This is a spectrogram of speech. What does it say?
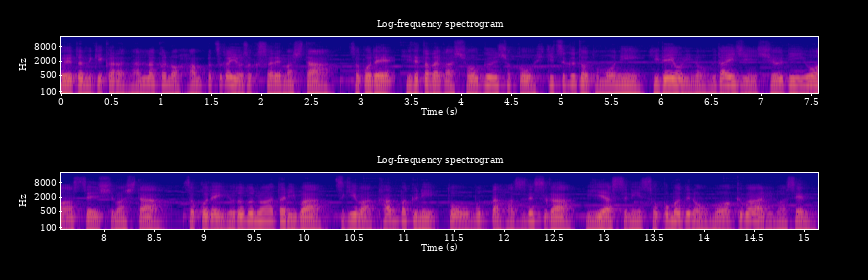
豊臣家から何らかの反発が予測されました。そこで、秀忠が将軍職を引き継ぐとともに、秀頼の右大臣就任を斡旋しました。そこで淀殿あたりは、次は関白にと思ったはずですが、家康にそこまでの思惑はありません。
